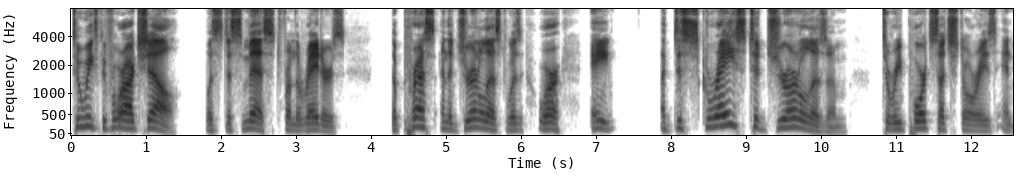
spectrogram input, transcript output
two weeks before Art Shell was dismissed from the Raiders, the press and the journalist was were a a disgrace to journalism to report such stories and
